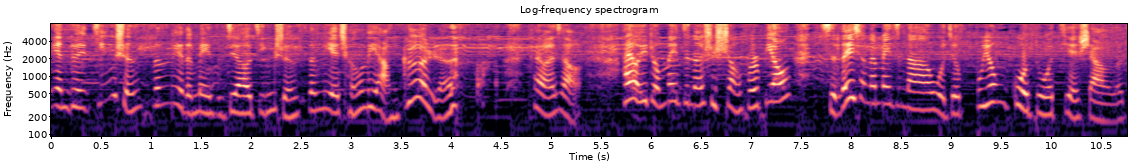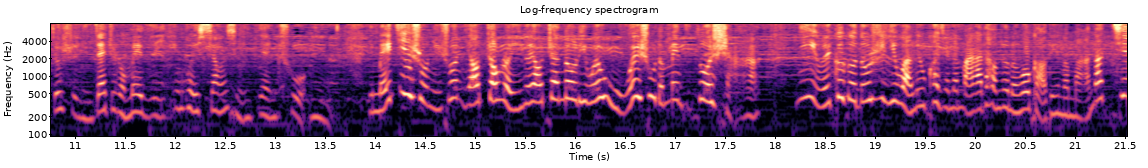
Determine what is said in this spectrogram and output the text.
面对精神分裂的妹子，就要精神分裂成两个人，开玩笑。还有一种妹子呢是上分标，此类型的妹子呢我就不用过多介绍了，就是你在这种妹子一定会相形见绌。嗯，你没技术，你说你要招惹一个要战斗力为五位数的妹子做啥？你以为个个都是一碗六块钱的麻辣烫就能够搞定了吗？那坚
